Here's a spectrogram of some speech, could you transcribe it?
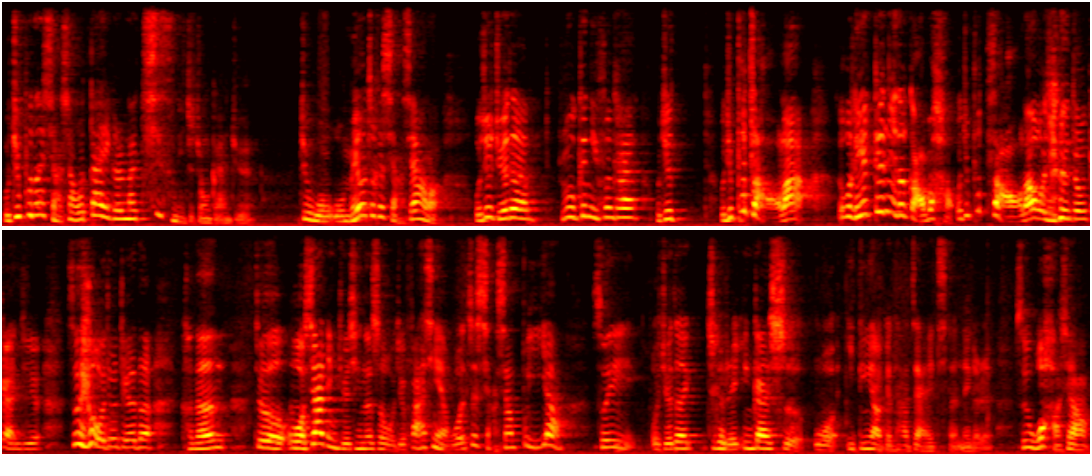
我就不能想象我带一个人来气死你这种感觉。就我我没有这个想象了，我就觉得如果跟你分开，我就我就不找了，我连跟你都搞不好，我就不找了，我就 那种感觉，所以我就觉得可能就我下定决心的时候，我就发现我这想象不一样，所以我觉得这个人应该是我一定要跟他在一起的那个人，所以我好像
